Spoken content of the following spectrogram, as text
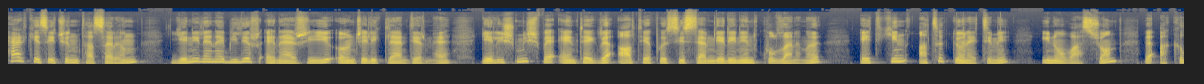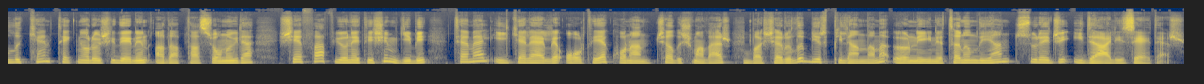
herkes için tasarım, yenilenebilir enerjiyi önceliklendirme, gelişmiş ve entegre altyapı sistemlerinin kullanımı, etkin atık yönetimi, inovasyon ve akıllı kent teknolojilerinin adaptasyonuyla şeffaf yönetişim gibi temel ilkelerle ortaya konan çalışmalar başarılı bir planlama örneğini tanımlayan süreci idealize eder.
